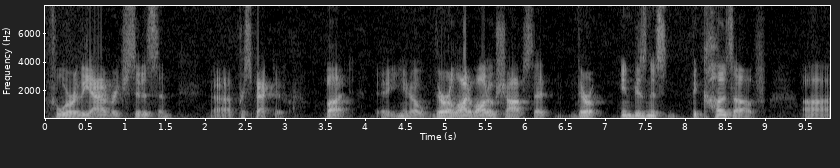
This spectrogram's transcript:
for the average citizen uh, perspective, but uh, you know, there are a lot of auto shops that they're in business because of uh,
